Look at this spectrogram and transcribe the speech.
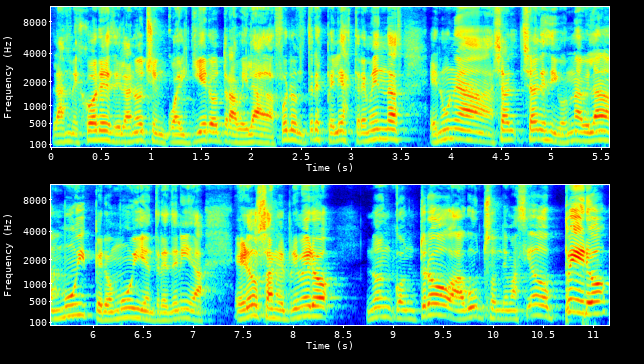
las mejores de la noche en cualquier otra velada. Fueron tres peleas tremendas en una, ya, les digo, en una velada muy, pero muy entretenida. Erosa en el primero no encontró a Goodson demasiado, pero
